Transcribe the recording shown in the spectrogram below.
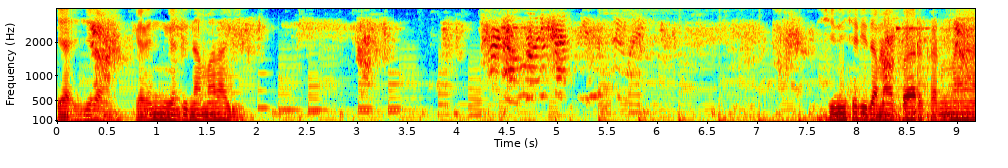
Ya jilong. Kalian ganti nama lagi sini saya tidak mabar karena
